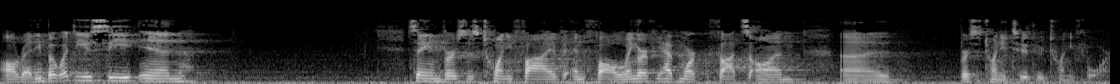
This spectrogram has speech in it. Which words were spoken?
already, but what do you see in, say, in verses 25 and following, or if you have more thoughts on uh, verses 22 through 24?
